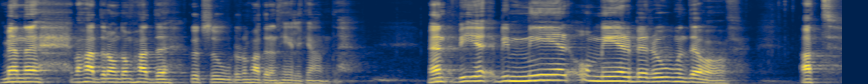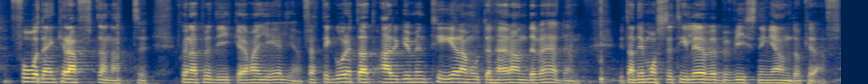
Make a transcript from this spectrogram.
men eh, vad hade de? De hade Guds ord och de hade den heliga Ande. Men vi eh, blir mer och mer beroende av att få den kraften att eh, kunna predika evangelium. För att det går inte att argumentera mot den här andevärlden, utan det måste till överbevisning i ande och kraft.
